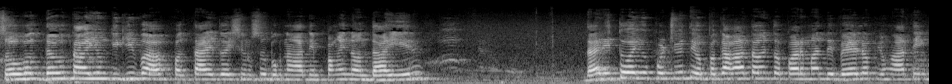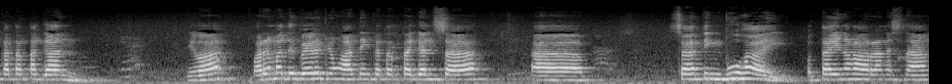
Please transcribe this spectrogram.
So, wag daw tayong gigive up pag tayo daw ay sinusubok ng ating Panginoon dahil dahil ito ay opportunity o pagkakataon ito para man-develop yung ating katatagan Di ba? Para ma-develop yung ating katatagan sa uh, sa ating buhay pag tayo nakaranas ng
